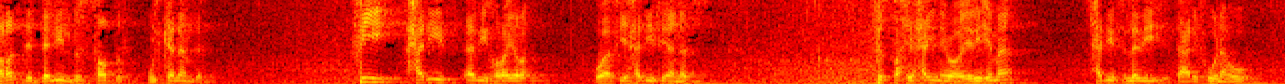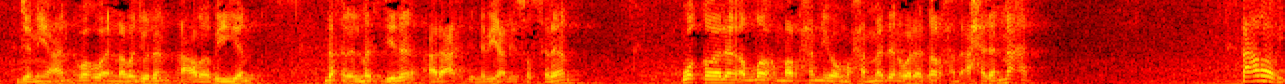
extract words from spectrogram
ورد الدليل بالصدر والكلام ده. في حديث أبي هريرة وفي حديث أنس في الصحيحين وغيرهما الحديث الذي تعرفونه جميعا وهو أن رجلا أعرابيا دخل المسجد على عهد النبي عليه الصلاة والسلام وقال اللهم ارحمني ومحمدا ولا ترحم أحدا معا. أعرابي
